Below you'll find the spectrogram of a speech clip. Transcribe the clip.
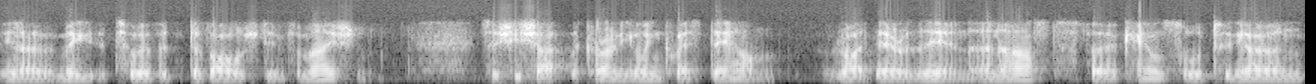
you know, to have divulged information. So she shut the coronial inquest down right there and then and asked for her counsel to go and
